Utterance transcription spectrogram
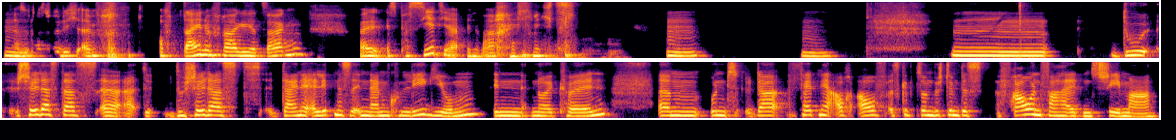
Mhm. Also das würde ich einfach auf deine Frage jetzt sagen, weil es passiert ja in Wahrheit nichts. Mhm. Mhm. Du schilderst das, äh, du schilderst deine Erlebnisse in deinem Kollegium in Neukölln. Ähm, und da fällt mir auch auf, es gibt so ein bestimmtes Frauenverhaltensschema.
